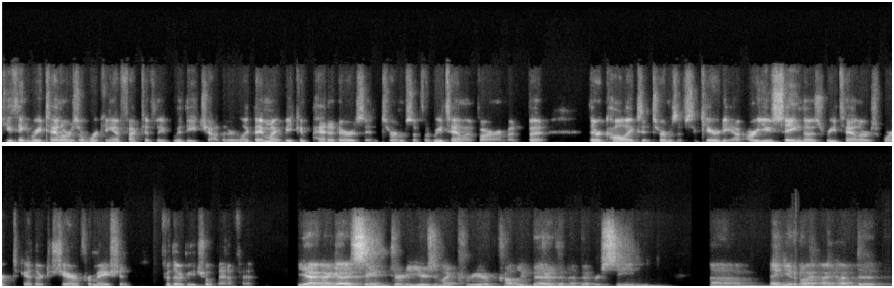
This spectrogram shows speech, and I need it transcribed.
Do you think retailers are working effectively with each other? Like they might be competitors in terms of the retail environment, but they're colleagues in terms of security. Are you seeing those retailers work together to share information for their mutual benefit? Yeah, and I got to say, in 30 years of my career, probably better than I've ever seen. Um, and you know, I, I, have the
